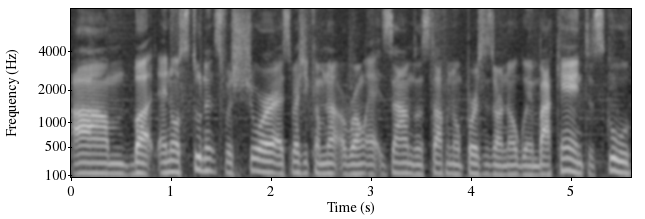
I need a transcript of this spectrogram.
Um, but I know students for sure, especially coming out around exams and stuff. You know, persons are now going back into school.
